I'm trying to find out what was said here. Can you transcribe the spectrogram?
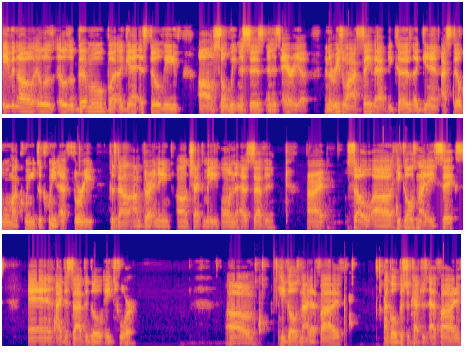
even though it was it was a good move but again it still leaves um, some weaknesses in his area and the reason why I say that, because again, I still move my queen to queen f3, because now I'm threatening uh, checkmate on the f7. All right. So uh, he goes knight a6, and I decide to go h4. Um, he goes knight f5. I go bishop captures f5.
